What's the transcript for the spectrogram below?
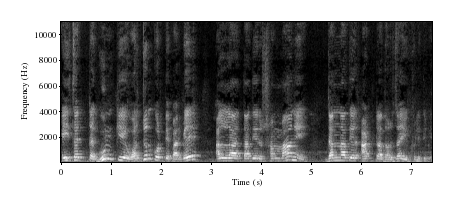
এই চারটা গুণকে অর্জন করতে পারবে, আল্লাহ তাদের সম্মানে জান্নাতের আটটা দরজাই খুলে দিবে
